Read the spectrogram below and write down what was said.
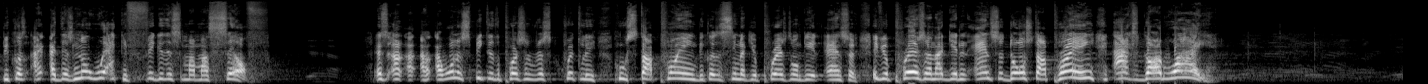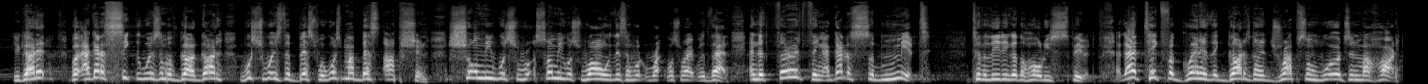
because I, I, there's no way I can figure this by myself. I, I, I want to speak to the person just quickly who stopped praying because it seemed like your prayers don't get answered. If your prayers are not getting answered, don't stop praying. Ask God why. You got it? But I got to seek the wisdom of God. God, which way is the best way? What's my best option? Show me what's, show me what's wrong with this and what, what's right with that. And the third thing, I got to submit to the leading of the Holy Spirit. I got to take for granted that God is going to drop some words in my heart.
